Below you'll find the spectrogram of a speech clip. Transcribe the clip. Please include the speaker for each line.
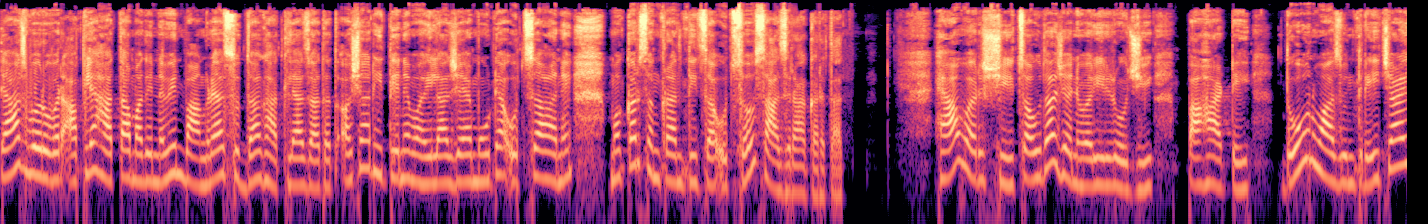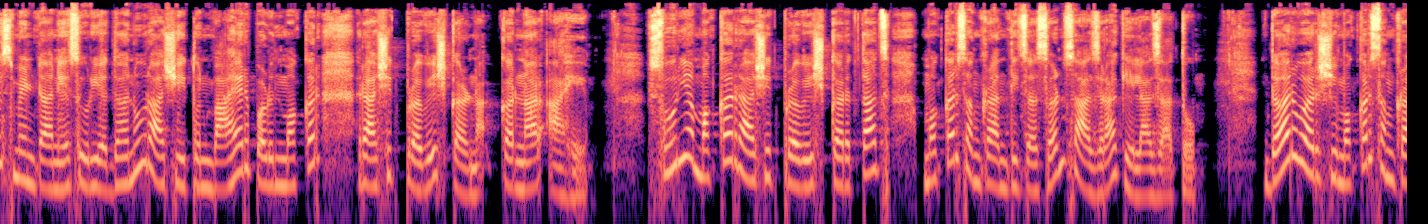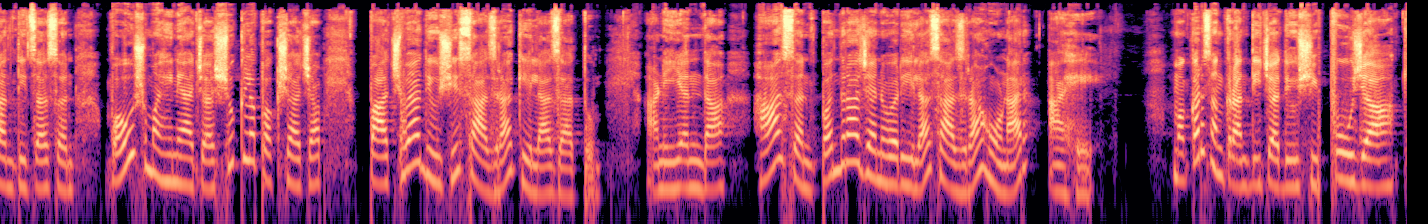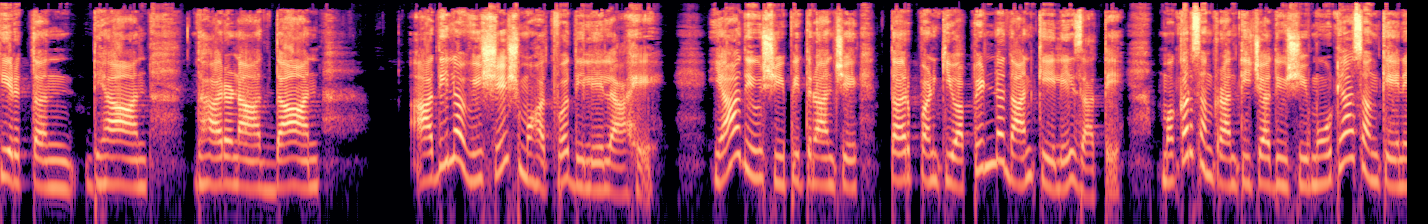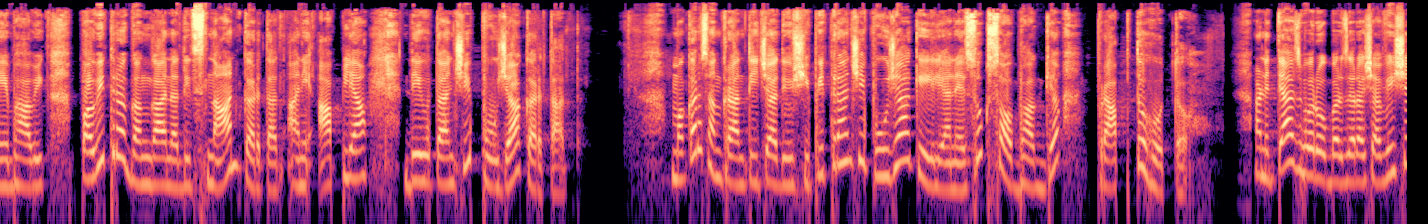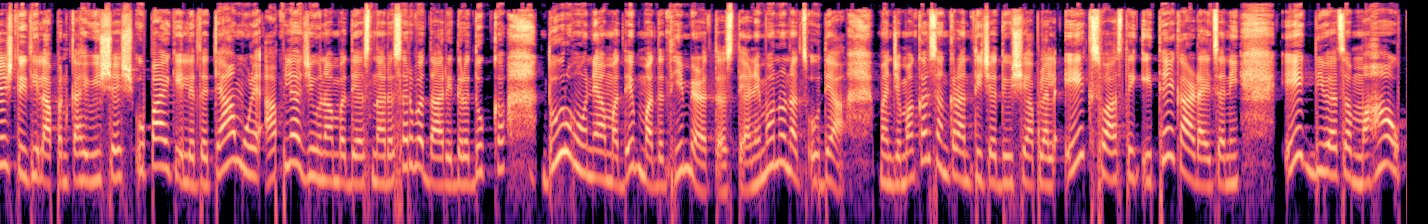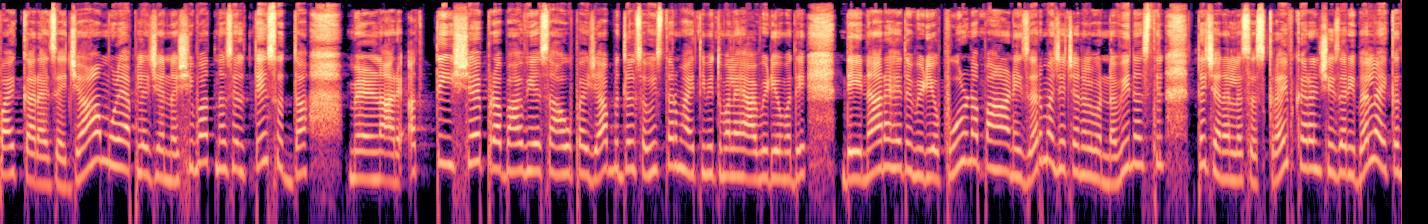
Speaker 1: त्याचबरोबर आपल्या हातामध्ये नवीन बांगड्या सुद्धा घातल्या जातात. अशा रीतीने महिला ज्या मोठ्या उत्साहाने मकर संक्रांतीचा उत्सव साजरा करतात. ह्या वर्षी चौदा जानेवारी रोजी पहाटे दोन वाजून त्रेचाळीस मिनिटाने सूर्य धनु राशीतून बाहेर पडून मकर राशीत प्रवेश करणार करणार आहे. सूर्य मकर राशीत प्रवेश करताच मकर संक्रांतीचा सण साजरा केला जातो. दरवर्षी मकर संक्रांतीचा सण पौष महिन्याच्या शुक्ल पक्षाच्या पाचव्या दिवशी साजरा केला जातो. आणि यंदा हा सण पंधरा जानेवारीला साजरा होणार आहे. मकर संक्रांतीच्या दिवशी पूजा कीर्तन ध्यान धारणा दान आदीला विशेष महत्त्व दिलेलं आहे. या दिवशी पितरांचे तर्पण किंवा पिंडदान केले जाते. मकर संक्रांतीच्या दिवशी मोठ्या संख्येने भाविक पवित्र गंगा नदीत स्नान करतात आणि आपल्या देवतांची पूजा करतात. मकर संक्रांतीच्या दिवशी पितरांची पूजा केल्याने सुख सौभाग्य प्राप्त होतं. आणि त्याचबरोबर जर अशा विशेष तिथीला आपण काही विशेष उपाय केले तर त्यामुळे आपल्या जीवनामध्ये असणारं सर्व दारिद्र्य दुःख दूर होण्यामध्ये मदतही मिळत असते. आणि म्हणूनच उद्या म्हणजे मकर संक्रांतीच्या दिवशी आपल्याला एक स्वास्तिक इथे काढायचं आणि एक दिव्याचा महा उपाय करायचा आहे ज्यामुळे आपल्या जे नशिबात नसेल ते सुद्धा मिळणार आहे. अतिशय प्रभावी असा हा उपाय ज्याबद्दल सविस्तर माहिती मी तुम्हाला ह्या व्हिडिओमध्ये देणार आहे. तो व्हिडिओ पूर्ण पहा आणि जर माझ्या चॅनलवर नवीन असतील तर चॅनलला सबस्क्राईब करा आणि शेजारी बेल ऐकन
